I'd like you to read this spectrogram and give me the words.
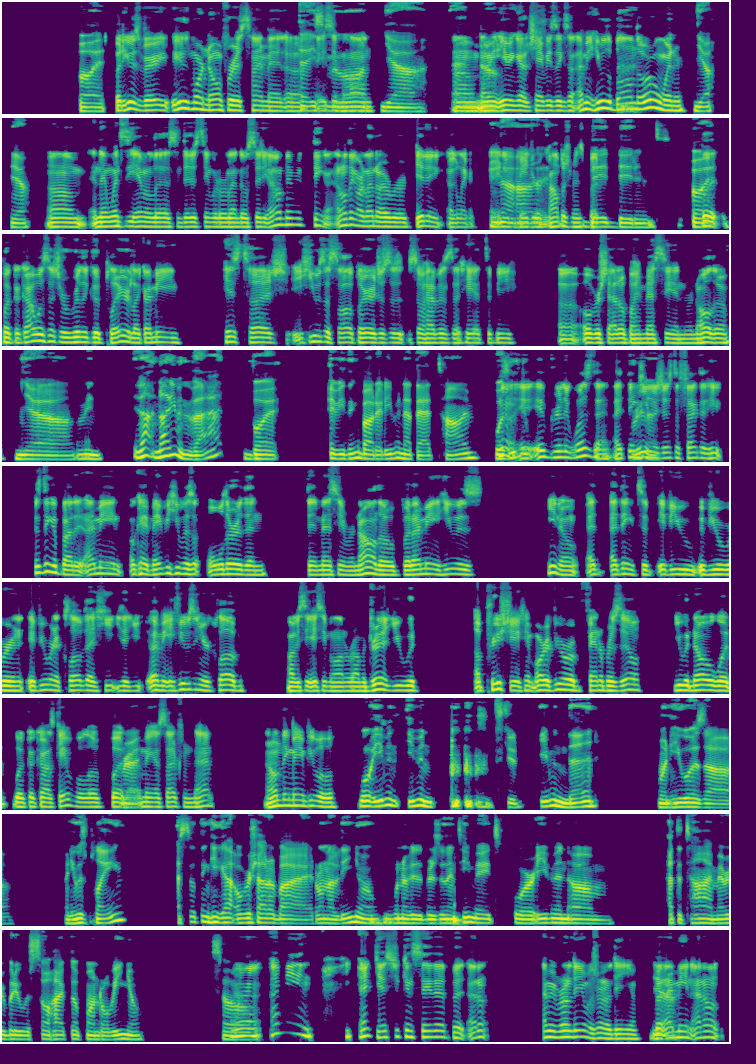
but But he was very he was more known for his time at uh, AC, AC Milan, Milan. yeah. Um, And, I uh, mean, even got a Champions League. I mean, he was a Ballon d'Or winner. yeah, yeah. Um, and then went to the MLS and did his thing with Orlando City. I don't even think I don't think Orlando ever did any uh, like any Nah, major accomplishments. But they didn't. But, but but Kaká was such a really good player. Like I mean, his touch. He was a solid player. It just so happens that he had to be uh, overshadowed by Messi and Ronaldo. yeah, I mean, not not even that. But if you think about it, even at that time, was no, he? it, it really was that. I think he was just the fact that he. Because think about it. I mean, okay, maybe he was older than than Messi and Ronaldo, but I mean, he was. You know, I, I think to if you if you were in, if you were in a club that he that you I mean if he was in your club, obviously AC Milan or Real Madrid, you would appreciate him. Or if you were a fan of Brazil, you would know what what Kaká is capable of. But I mean, aside from that, I don't think many people. well, even even excuse even then, when he was uh when he was playing, I still think he got overshadowed by Ronaldinho, one of his Brazilian teammates, or even um at the time everybody was so hyped up on Robinho. So Uh, I mean, I guess you can say that, but I don't. I mean, Ronaldinho was Ronaldinho, but Yeah. I mean, I don't.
